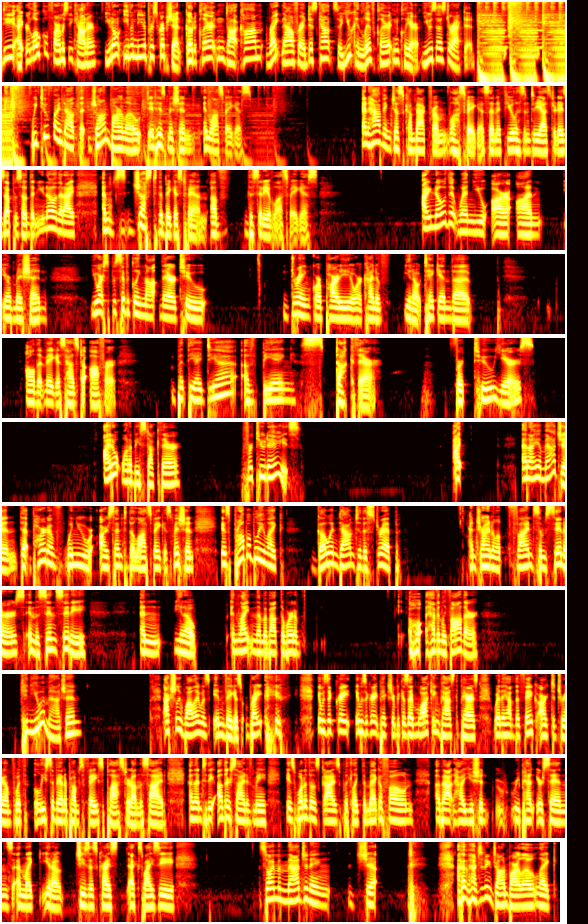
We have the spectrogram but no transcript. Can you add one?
D at your local pharmacy counter. You don't even need a prescription. Go to Claritin.com right now for a discount so you can live Claritin Clear. Use as directed. We do find out that John Barlow did his mission in Las Vegas. And having just come back from Las Vegas, and if you listened to yesterday's episode, then you know that I am just the biggest fan of the city of Las Vegas. I know that when you are on your mission, you are specifically not there to drink or party or kind of, you know, take in the all that Vegas has to offer. But the idea of being stuck there for 2 years I don't want to be stuck there for 2 days. I and I imagine that part of when you are sent to the Las Vegas mission is probably like going down to the strip and trying to find some sinners in the sin city and, you know, enlighten them about the word of Heavenly Father. Can you imagine? Actually, while I was in Vegas, right it was a great it was a great picture because I'm walking past the Paris where they have the fake Arc de Triomphe with Lisa Vanderpump's face plastered on the side, and then to the other side of me is one of those guys with like the megaphone about how you should repent your sins and like you know Jesus Christ X Y Z. So I'm imagining, I'm imagining John Barlow like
